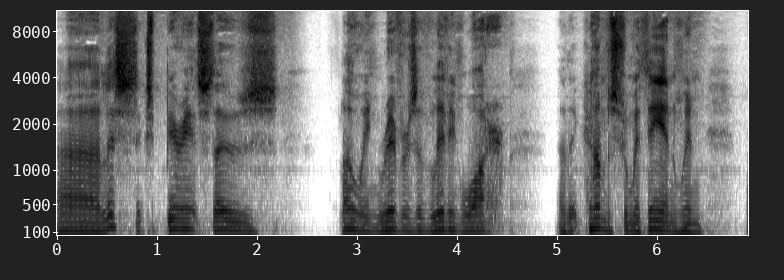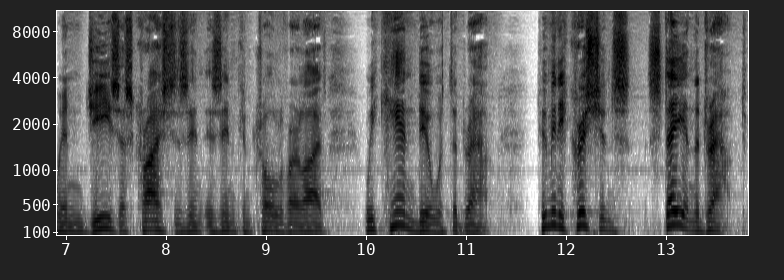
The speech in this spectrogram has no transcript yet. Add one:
Uh, let's experience those flowing rivers of living water that comes from within when when Jesus Christ is in is in control of our lives. We can deal with the drought. Too many Christians stay in the drought.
